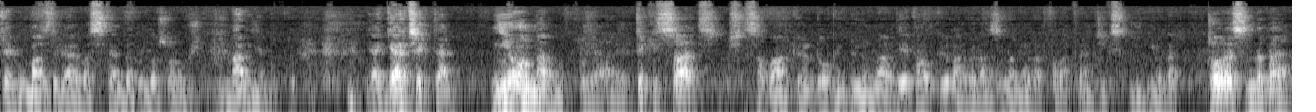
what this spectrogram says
Cem Yılmaz'dı galiba stand-up'ında sormuştu. Bunlar niye mutlu? Ya gerçekten Niye onlar mutlu yani? 8 saat işte sabahın köründe o gün düğün var diye kalkıyorlar böyle hazırlanıyorlar falan filan ciks giyiniyorlar. Sonrasında da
